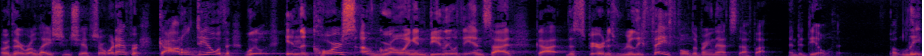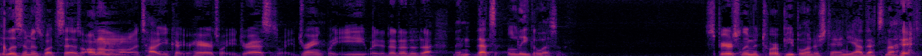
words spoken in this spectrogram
or their relationships or whatever. God will deal with it. We'll, in the course of growing and dealing with the inside, God, the Spirit is really faithful to bring that stuff up and to deal with it. But legalism is what says, oh, no, no, no, it's how you cut your hair, it's what you dress, it's what you drink, what you eat, da, da, da, da. And that's legalism. Spiritually mature people understand, yeah, that's not it.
